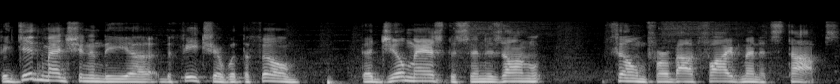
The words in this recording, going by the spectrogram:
They did mention in the uh, the feature with the film that Jill Masterson is on film for about five minutes tops.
